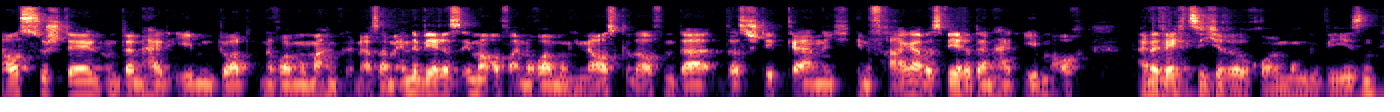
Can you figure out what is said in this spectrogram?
auszustellen und dann halt eben dort eine Räumung machen können. Also am Ende wäre es immer auf eine Räumung hinausgelaufen. Da, das steht gar nicht in Frage, aber es wäre dann halt eben auch eine rechtssichere Räumung gewesen.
